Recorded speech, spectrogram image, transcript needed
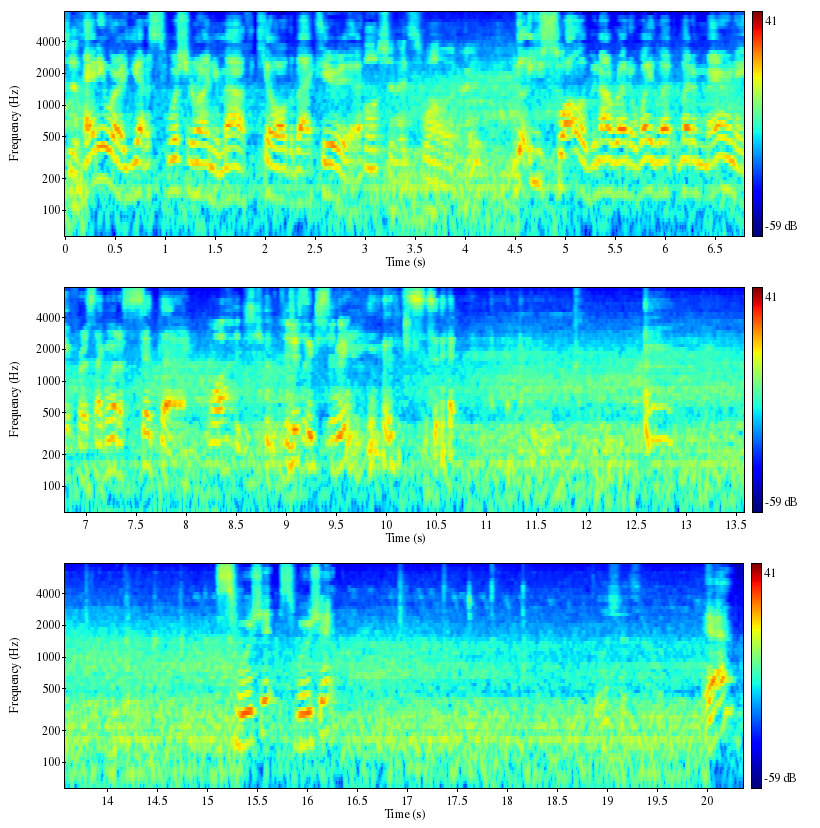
just Anywhere, you gotta swoosh it around your mouth, kill all the bacteria. bullshit? I swallow it, right? No, You swallow, but not right away. Let let it marinate for a second. Let it sit there. Why? Just, 'cause it tastes Just like experience. swoosh it, swoosh it. Delicious. Yeah.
